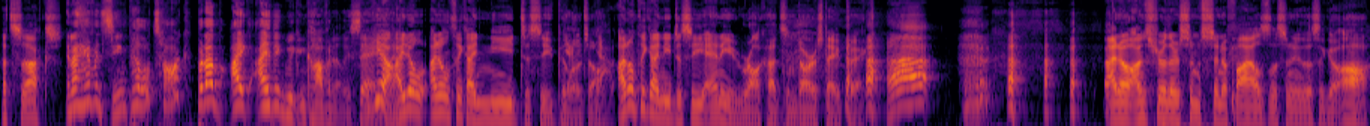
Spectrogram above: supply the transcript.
that sucks. And I haven't seen Pillow Talk, but I'm I, I think we can confidently say Yeah, that- I don't. I don't think I need to see Pillow Talk. yeah. I don't think I need to see any Rock Hudson Doris Day pick. I know. I'm sure there's some cinephiles listening to this that go, "Oh,"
